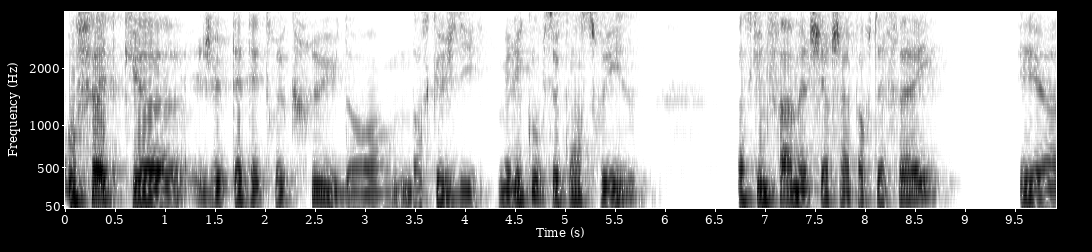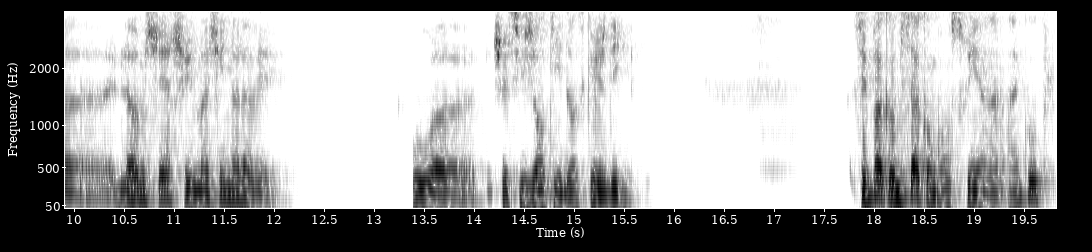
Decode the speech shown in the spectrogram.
au fait que je vais peut-être être cru dans, dans ce que je dis. Mais les couples se construisent parce qu'une femme, elle cherche un portefeuille et l'homme cherche une machine à laver. Ou je suis gentil dans ce que je dis. C'est pas comme ça qu'on construit un, un couple.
